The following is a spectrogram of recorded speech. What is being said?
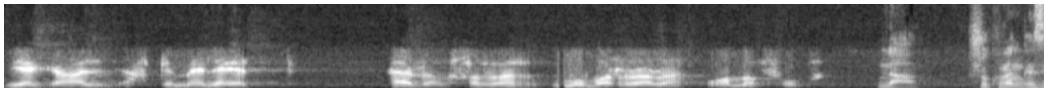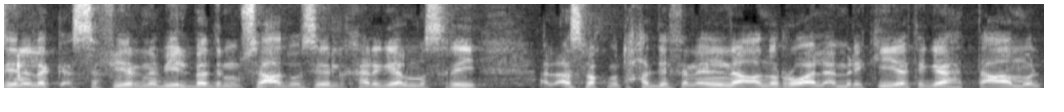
يجعل احتمالات هذا الحذر مبررة ومفهومة نعم شكرا جزيلا لك السفير نبيل بدر مساعد وزير الخارجية المصري الأسبق متحدثا لنا عن الرؤى الأمريكية تجاه التعامل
